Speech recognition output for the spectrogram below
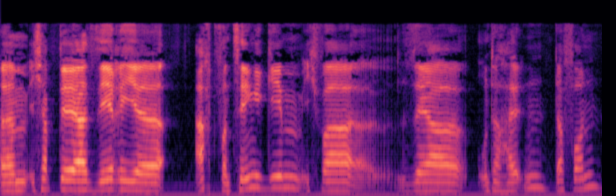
Ähm, ich habe der Serie 8 von 10 gegeben. Ich war sehr unterhalten davon.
